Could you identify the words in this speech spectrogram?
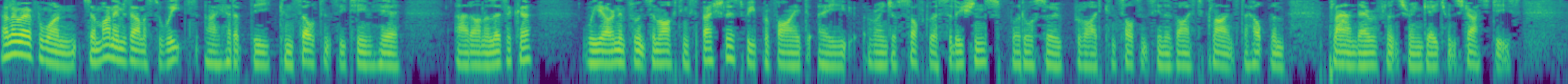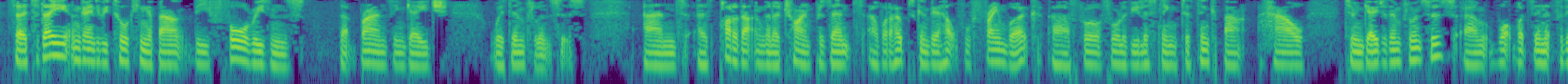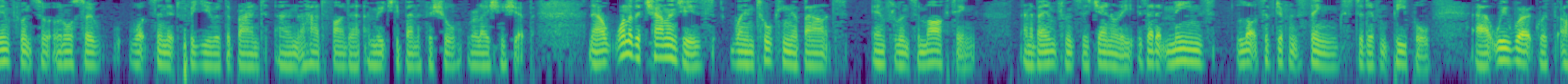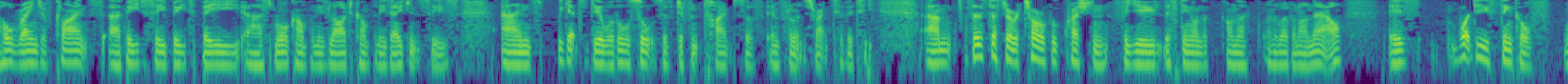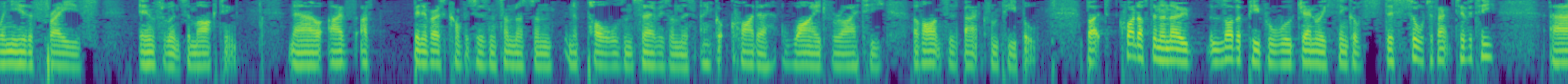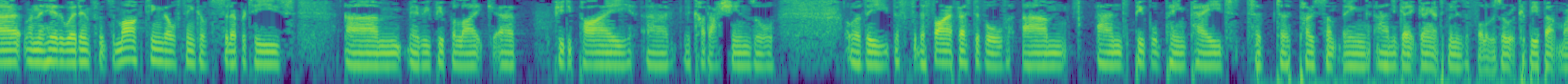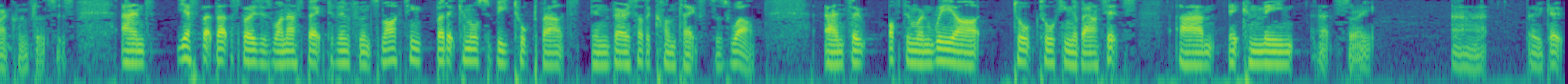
Hello, everyone. So my name is Alistair Wheate. I head up the consultancy team here at Onalytica. We are an influencer marketing specialist. We provide a, a range of software solutions, but also provide consultancy and advice to clients to help them plan their influencer engagement strategies. So today I'm going to be talking about the four reasons that brands engage with influencers. And as part of that, I'm going to try and present uh, what I hope is going to be a helpful framework uh, for, for all of you listening to think about how to engage with influencers, um, what, what's in it for the influencer, and also what's in it for you as the brand, and how to find a, a mutually beneficial relationship. Now, one of the challenges when talking about influencer marketing and about influencers generally is that it means lots of different things to different people. Uh, we work with a whole range of clients, uh, B2C, B2B, uh, small companies, large companies, agencies, and we get to deal with all sorts of different types of influencer activity. Um, so it's just a rhetorical question for you listening on the, on the, on the webinar now is what do you think of when you hear the phrase influencer marketing? Now, I've, I've been various conferences and sometimes done you know, polls and surveys on this and got quite a wide variety of answers back from people. But quite often I know a lot of people will generally think of this sort of activity. Uh, when they hear the word influencer marketing, they'll think of celebrities, um, maybe people like uh, PewDiePie, uh, the Kardashians, or or the the, the Fyre Festival, um, and people being paid to, to post something and going out to millions of followers, or it could be about micro influencers. And yes, that, that I suppose is one aspect of influence marketing, but it can also be talked about in various other contexts as well. And so often when we are talk, talking about it, um, it can mean, uh, sorry, uh, there we go.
